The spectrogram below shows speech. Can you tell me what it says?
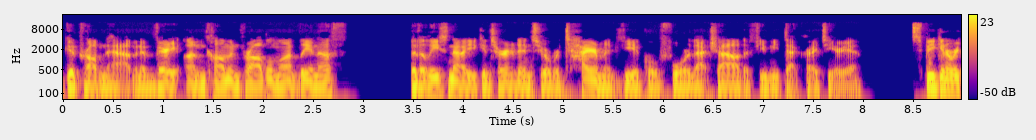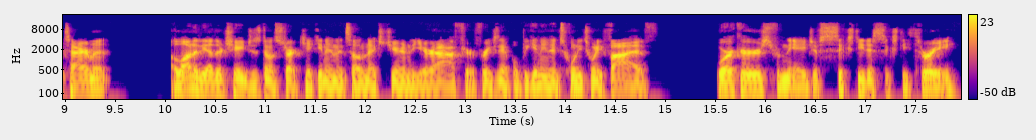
Good problem to have and a very uncommon problem, oddly enough but at least now you can turn it into a retirement vehicle for that child if you meet that criteria. Speaking of retirement, a lot of the other changes don't start kicking in until next year and the year after. For example, beginning in 2025, workers from the age of 60 to 63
